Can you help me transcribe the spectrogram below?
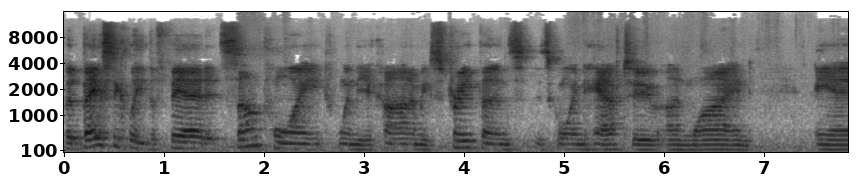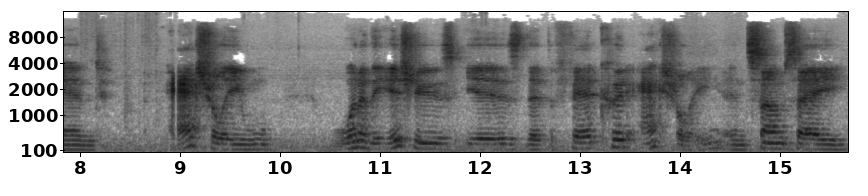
But basically, the Fed, at some point when the economy strengthens, is going to have to unwind. And actually, one of the issues is that the Fed could actually, and some say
